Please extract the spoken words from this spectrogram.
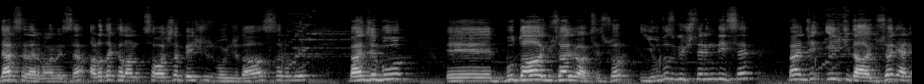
derseler bana mesela arada kalan savaşta 500 boyunca daha az hasar alıyor. Bence bu e, bu daha güzel bir aksesuar. Yıldız güçlerinde ise bence ilki daha güzel. Yani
